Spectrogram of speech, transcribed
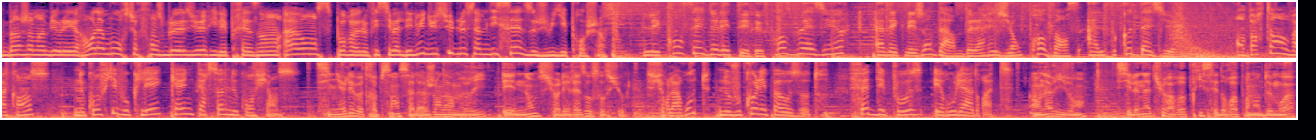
Benjamin Biolay rend l'amour sur France Bleu Azur. Il est présent. Avance pour euh, le Festival des Nuits du Sud le samedi 16 juillet prochain. Les conseils de l'été de France Bleu Azur avec les gendarmes de la région Provence-Alpes-Côte d'Azur. En partant en vacances, ne confiez vos clés qu'à une personne de confiance. Signalez votre absence à la gendarmerie et non sur les réseaux sociaux. Sur la route, ne vous collez pas aux autres. Faites des pauses et roulez à droite. En arrivant, si la nature a repris ses droits pendant deux mois,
